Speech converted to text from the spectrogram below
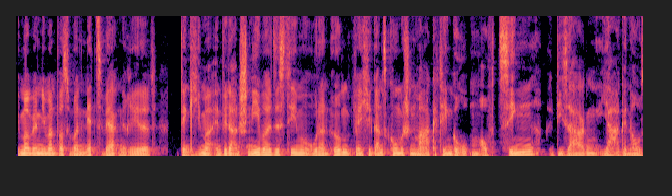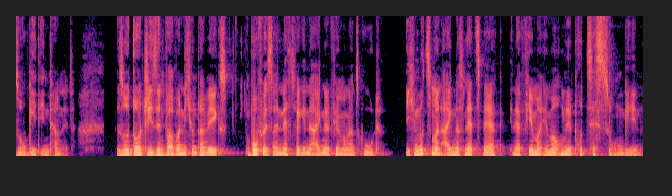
Immer wenn jemand was über Netzwerken redet, denke ich immer entweder an Schneeballsysteme oder an irgendwelche ganz komischen Marketinggruppen auf Zing, die sagen, ja, genau so geht Internet. So dodgy sind wir aber nicht unterwegs. Wofür ist ein Netzwerk in der eigenen Firma ganz gut? Ich nutze mein eigenes Netzwerk in der Firma immer, um den Prozess zu umgehen.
